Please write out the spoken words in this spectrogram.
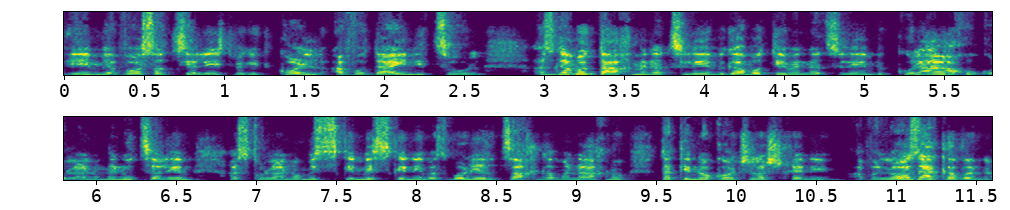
אם יבוא סוציאליסט ויגיד כל עבודה היא ניצול, אז גם אותך מנצלים וגם אותי מנצלים וכולנו, אנחנו כולנו מנוצלים, אז כולנו מסכנים, אז בואו נרצח גם אנחנו את התינוקות של השכנים. אבל לא זה הכוונה.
